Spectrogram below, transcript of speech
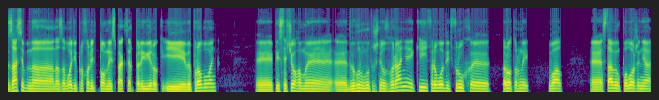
Засіб на, на заводі проходить повний спектр перевірок і випробувань. Е, Після чого ми е, двигун внутрішнього згорання, який приводить в рух роторний вал, ставимо в положення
